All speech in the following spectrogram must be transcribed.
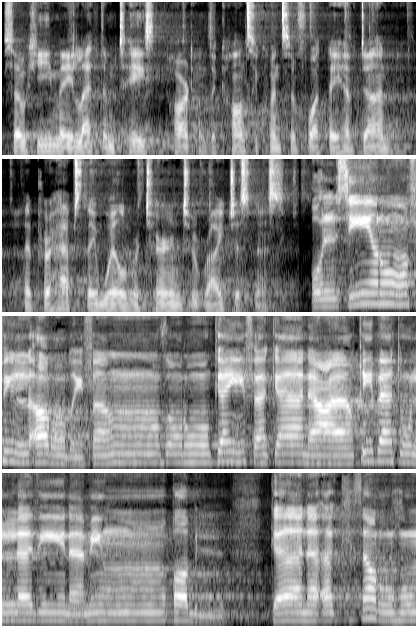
so He may let them taste part of the consequence of what they have done, that perhaps they will return to righteousness. قل سيروا في الأرض فانظروا كيف كان عاقبة الذين من قبل كان أكثرهم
